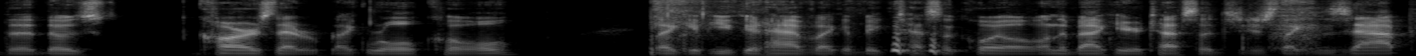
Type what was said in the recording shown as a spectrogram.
the those cars that like roll coal. Like if you could have like a big Tesla coil on the back of your Tesla to just like zap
